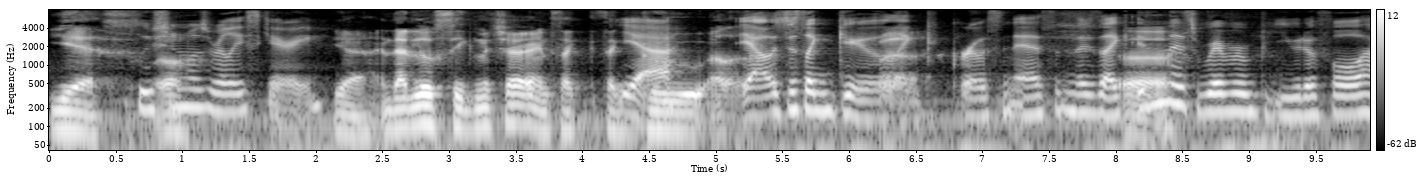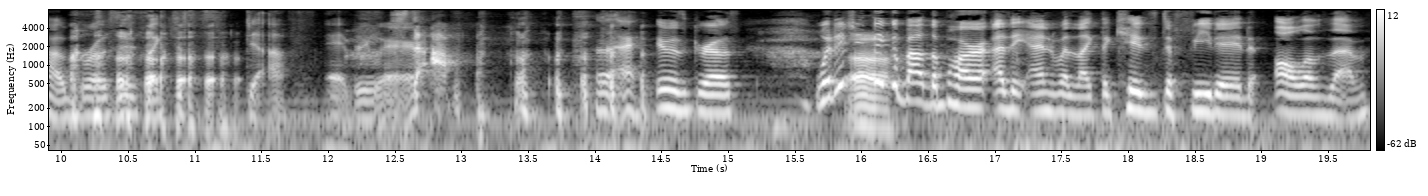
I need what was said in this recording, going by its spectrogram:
Yes. Pollution Oh. was really scary. Yeah, and that little signature, and it's like it's like Yeah. goo. uh, Yeah, it was just like goo, like grossness. And there's like, isn't this river beautiful? How gross it's like just stuff everywhere. Stop. it was gross. What did you Uh. think about the part at the end when like the kids defeated all of them?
